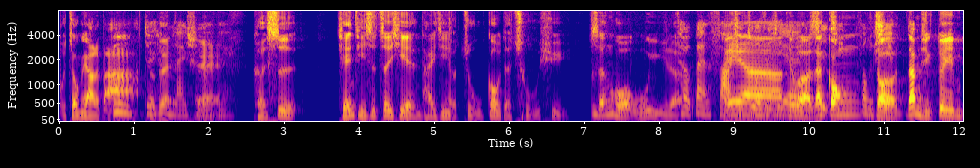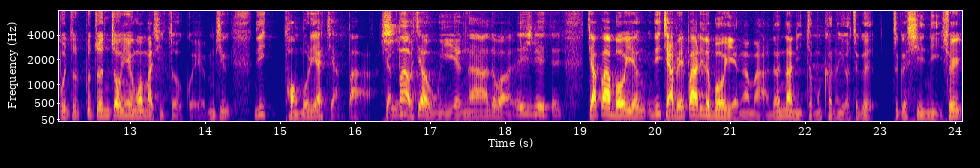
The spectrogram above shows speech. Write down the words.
不重要了吧？对不对？来说，对，可是。前提是这些人他已经有足够的储蓄，生活无余了，才有办法去做这些，对吧？那公做，那不是对不不尊重，因为我嘛是做过，不是你同无你要吃饱，吃饱有叫有闲啊，对吧？诶，你吃饱无闲，你吃不饱你都无闲啊嘛，那那你怎么可能有这个这个心力？所以。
